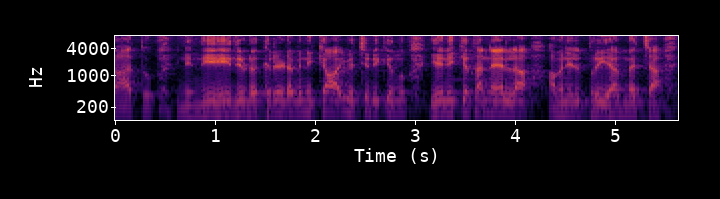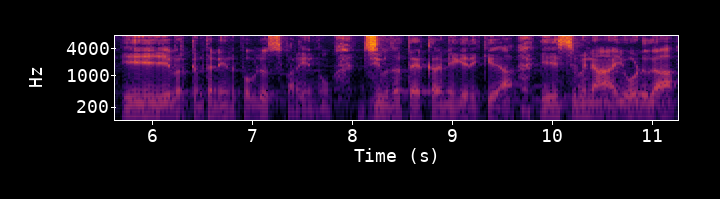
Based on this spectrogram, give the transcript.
കാത്തു. ഇനി നീതിയുടെ കിരീടം എനിക്കായി വെച്ചിരിക്കുന്നു. എനിക്ക് തന്നെയല്ല അവനിൽ പ്രിയം വെച്ച ഏവർക്കും തന്നെ ഇന്ന് പൗലൂസ് പറയുന്നു. ജീവിതത്തെ ക്രമീകരിക്കുക യേശുവിനായി ഓടുക.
